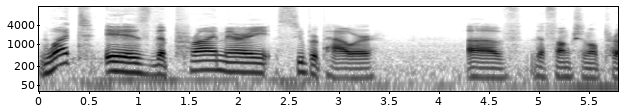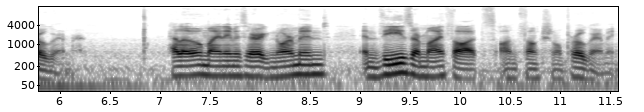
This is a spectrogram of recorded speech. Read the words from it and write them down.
What is the primary superpower of the functional programmer? Hello, my name is Eric Normand, and these are my thoughts on functional programming.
